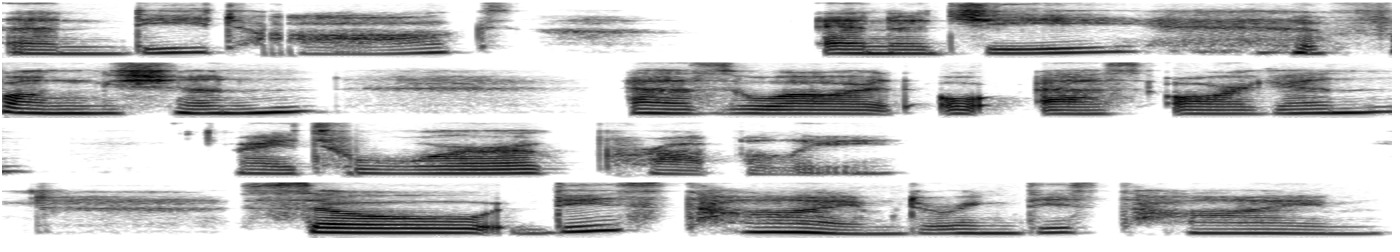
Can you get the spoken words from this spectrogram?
and detox energy function as well as organ right to work properly. So this time during this time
